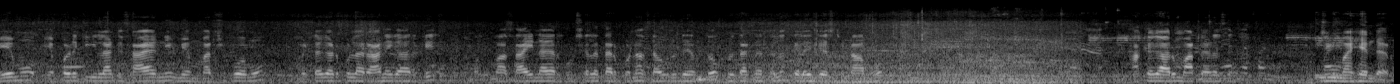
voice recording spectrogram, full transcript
మేము ఎప్పటికీ ఇలాంటి సాయాన్ని మేము మర్చిపోము. మిట్టగడుపుల రాణి గారికి మా సాయినగర్ గుడిసెల తరపున సౌహృదయంతో కృతజ్ఞతలు తెలియజేస్తున్నాము. అక్కగారు మాట్లాడాల్సింది జి మహేందర్.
